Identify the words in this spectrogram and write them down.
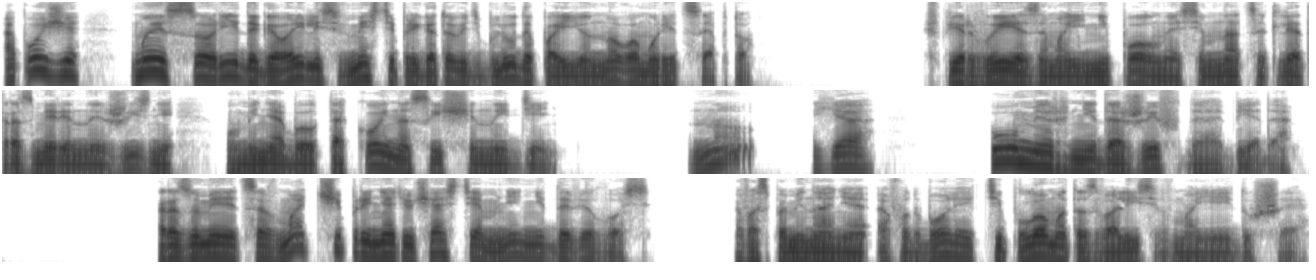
А позже мы с Сори договорились вместе приготовить блюдо по ее новому рецепту. Впервые за мои неполные 17 лет размеренной жизни у меня был такой насыщенный день. Но я умер, не дожив до обеда. Разумеется, в матче принять участие мне не довелось. Воспоминания о футболе теплом отозвались в моей душе.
